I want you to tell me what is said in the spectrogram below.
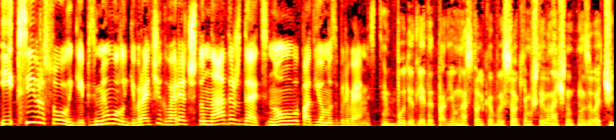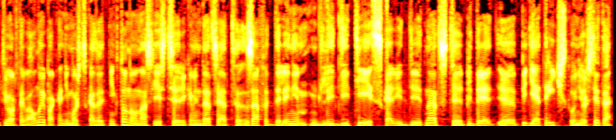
И все вирусологи, эпидемиологи, врачи говорят, что надо ждать нового подъема заболеваемости. Будет ли этот подъем настолько высоким, что его начнут называть четвертой волной, пока не может сказать никто, но у нас есть рекомендации от зав. отделения для детей с COVID-19 э, педиатрического университета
